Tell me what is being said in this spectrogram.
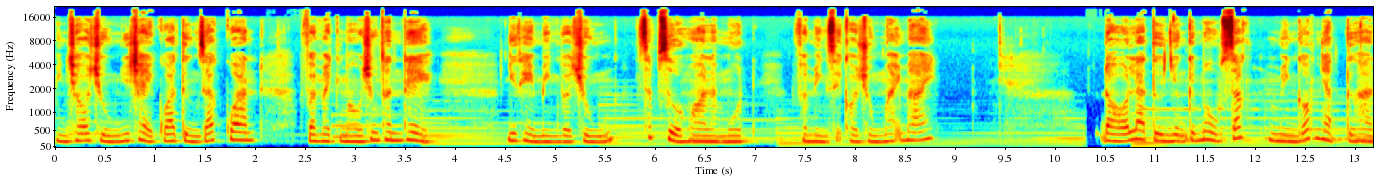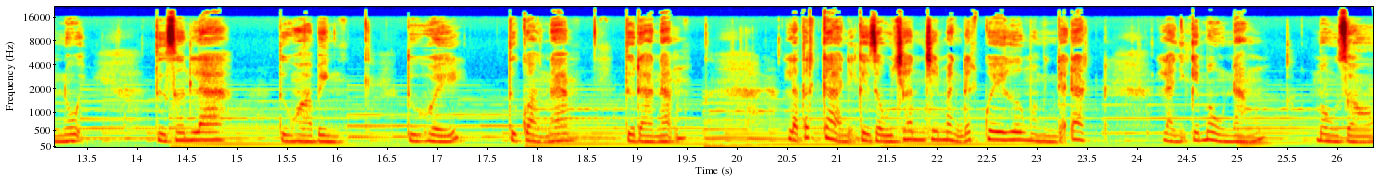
Mình cho chúng như chảy qua từng giác quan và mạch máu trong thân thể. Như thể mình và chúng sắp sửa hòa làm một và mình sẽ có chúng mãi mãi. Đó là từ những cái màu sắc mình góp nhặt từ hà nội, từ sơn la, từ hòa bình, từ huế, từ quảng nam, từ đà nẵng. Là tất cả những cái dấu chân trên mảnh đất quê hương mà mình đã đặt, là những cái màu nắng, màu gió,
